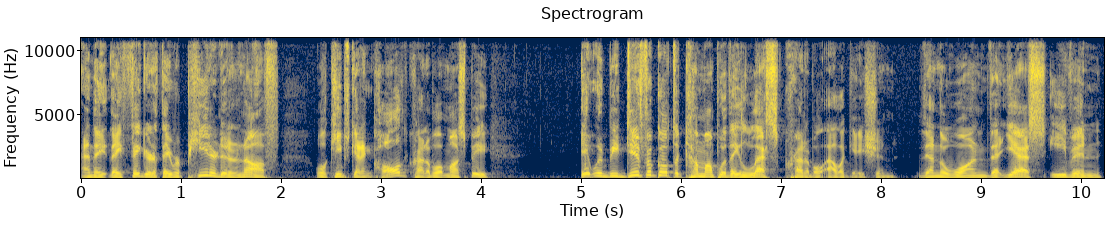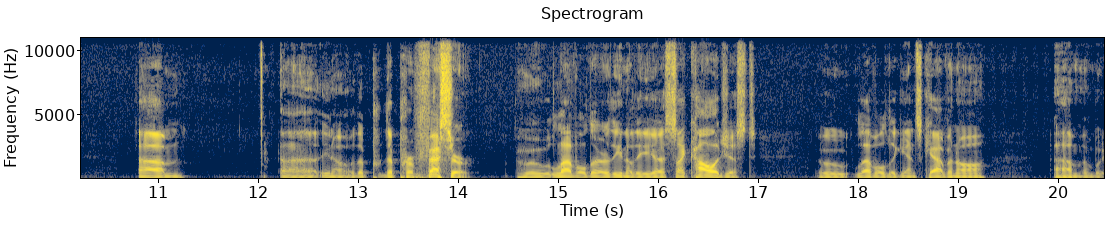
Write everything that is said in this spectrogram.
And they, they figured if they repeated it enough, well, it keeps getting called credible, it must be. It would be difficult to come up with a less credible allegation than the one that, yes, even, um, uh, you know, the the professor who leveled, or you know, the uh, psychologist who leveled against Kavanaugh, um,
